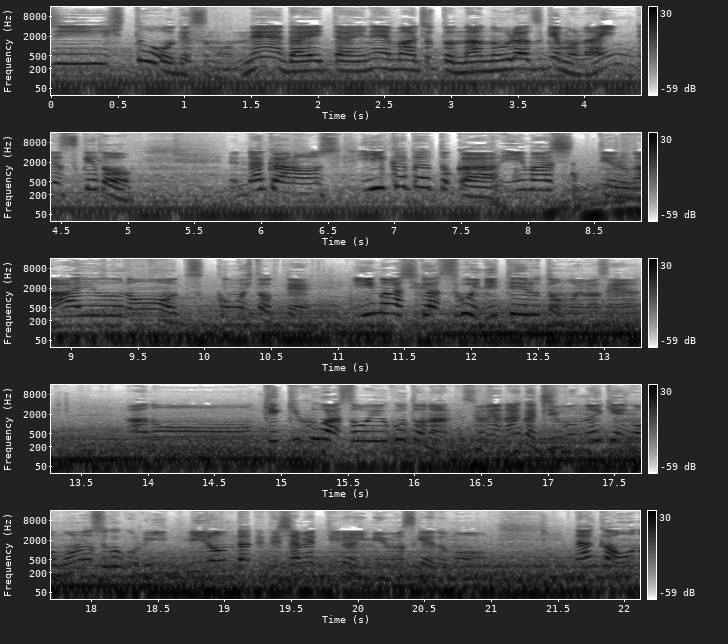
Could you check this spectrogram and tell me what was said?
じ人ですもんね。大体ね、まあちょっと何の裏付けもないんですけど、なんかあの、言い方とか言い回しっていうのが、ああいうのを突っ込む人って、言い回しがすごい似ていると思いません？あのー、結局はそういうことなんですよね。なんか自分の意見をものすごく理論立てて喋っているように見えますけれども、なんか同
